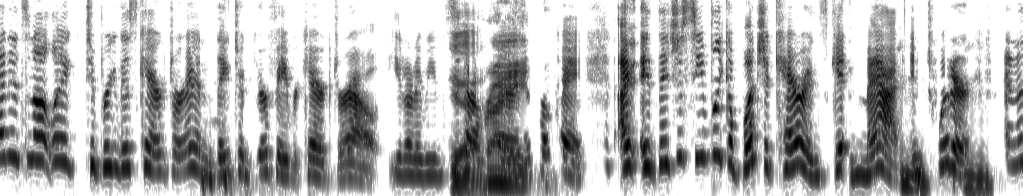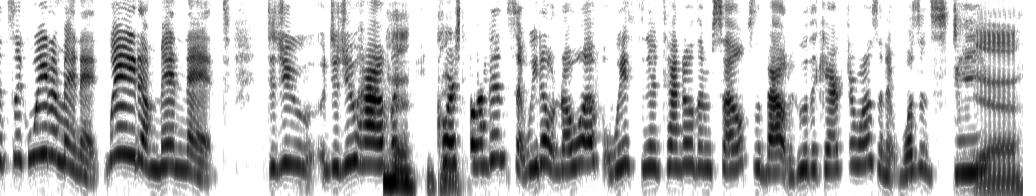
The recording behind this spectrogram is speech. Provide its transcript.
And it's not like to bring this character in, they took your favorite character out. You know what I mean? Sit yeah, right. It's okay. I it, they just seemed like a bunch of Karens getting mad mm-hmm. in Twitter, mm-hmm. and it's like, wait a minute, wait a minute. Did you did you have like correspondence that we don't know of with Nintendo themselves about who the character was, and it wasn't Steve? Yeah.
